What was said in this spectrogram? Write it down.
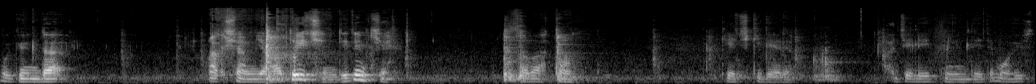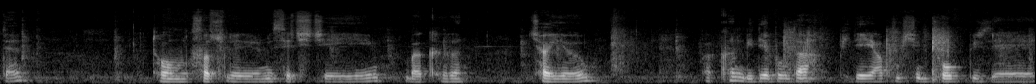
Bugün de akşam yağdığı için dedim ki sabahtan geç giderim. Acele etmeyeyim dedim o yüzden tohumluk fasulyelerimi seçeceğim. Bakın çayım. Bakın bir de burada pide yapmışım. Çok güzel.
